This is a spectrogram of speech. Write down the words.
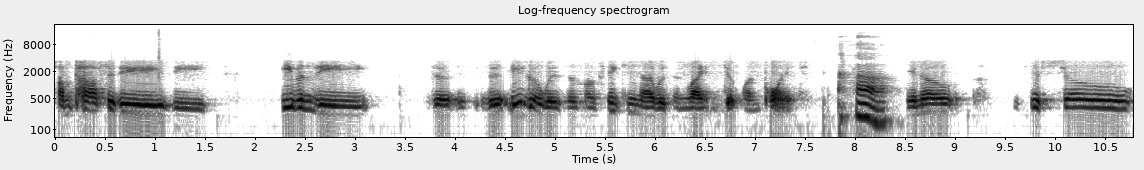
pomposity, the even the the the egoism of thinking I was enlightened at one point. Uh-huh. You know, it's just so.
